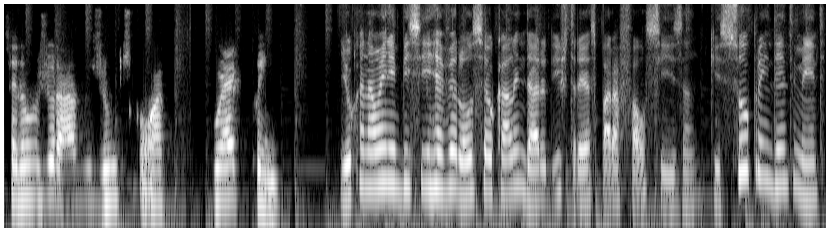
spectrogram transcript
serão jurados juntos com a Drag Queen. E o canal NBC revelou seu calendário de estreias para a Fall Season, que surpreendentemente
